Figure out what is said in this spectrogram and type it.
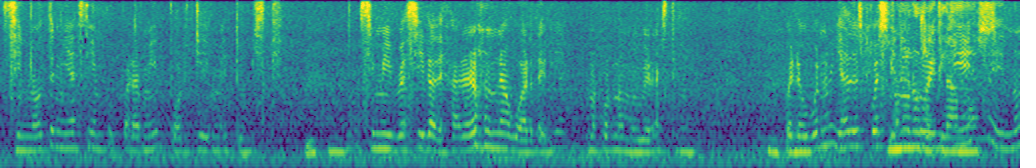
Si no tenías tiempo para mí, ¿por qué me tuviste? Si me ibas a ir a dejar una guardería, mejor no me hubieras tenido. Pero bueno, ya después uno lo entiende, ¿no?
